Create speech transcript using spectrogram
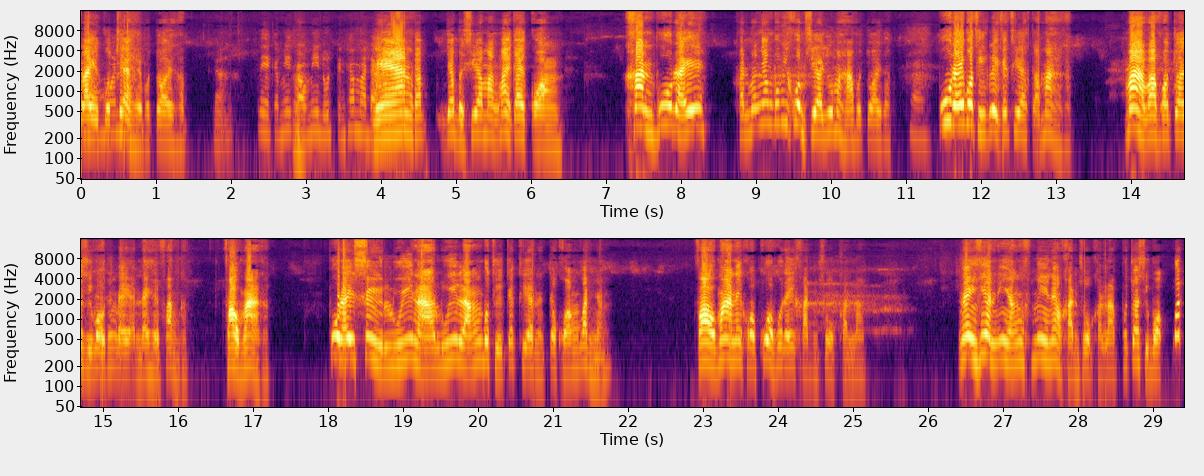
ไลค์กดแชร์ให้พ่อจอยครับจ้ะเลขก็มีเขามีรุดเป็นธรรมดาแม่นครับอย่าไปเสียมากไม่ใกล้กองขั้นผู้ใดขั้นมันยังบ่มีความเสียอยู่มาหาพ่อจ้อยครับค่ะ ผู้ใดบ่ถือเลขจักเทียก็มาครับ มาว่าพ่อจ้อยสิเว้าจังใดอันใดให้ฟังครับ เฝ้ามาครับ ผู้ใดซื้อลุยหน้าลุยหลังบ่ถือจักเทียนั่นเจ้าของวันหยังเฝ้ามาในครอบครัวผู้ใดขันโศกขันลาภในเฮียนอีหยังมีแนวขันโศกขันลาภพ่อจ้อยสิบอกปึ๊ด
